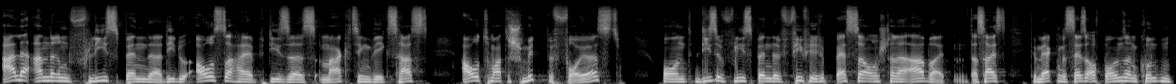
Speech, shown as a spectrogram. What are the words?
alle anderen Fließbänder, die du außerhalb dieses Marketingwegs hast, automatisch mitbefeuerst und diese Fließbände viel, viel besser und schneller arbeiten. Das heißt, wir merken das sehr, sehr oft bei unseren Kunden,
